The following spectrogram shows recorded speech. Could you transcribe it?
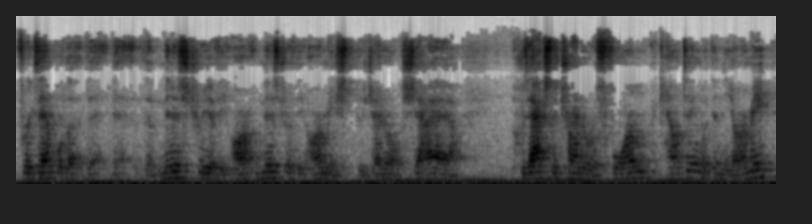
For example, the, the, the Ministry of the Ar- Minister of the Army, the General Scherer, who's actually trying to reform accounting within the army.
